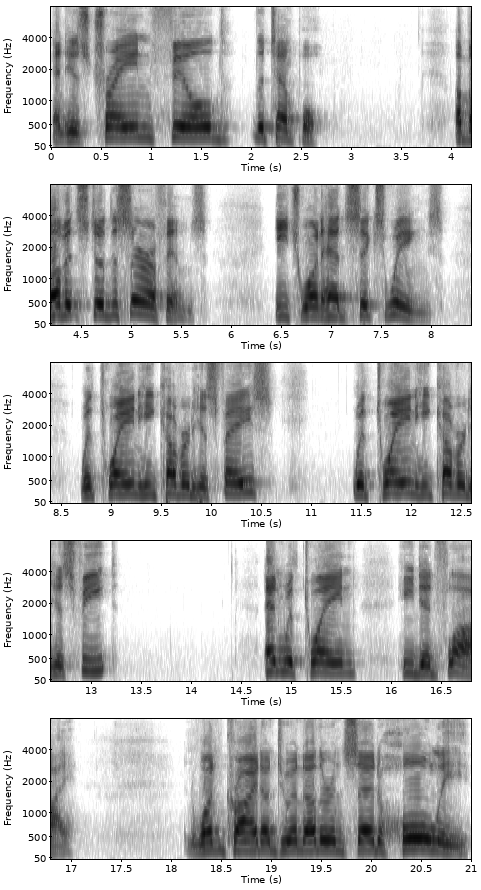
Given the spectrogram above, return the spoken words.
and his train filled the temple. Above it stood the seraphims. Each one had six wings. With twain he covered his face with twain he covered his feet, and with twain he did fly. And one cried unto another and said, Holy,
